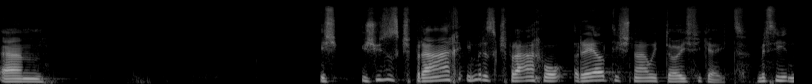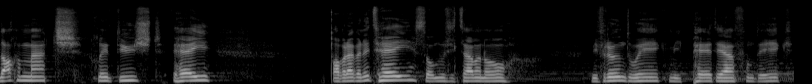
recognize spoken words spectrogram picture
Ähm, ist, ist unser Gespräch immer ein Gespräch, das relativ schnell in die Teufel geht. Wir sind nach dem Match ein bisschen enttäuscht, hey, aber eben nicht hey, sondern wir sind zusammen noch, mein Freund und ich, mein PDF und ich,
